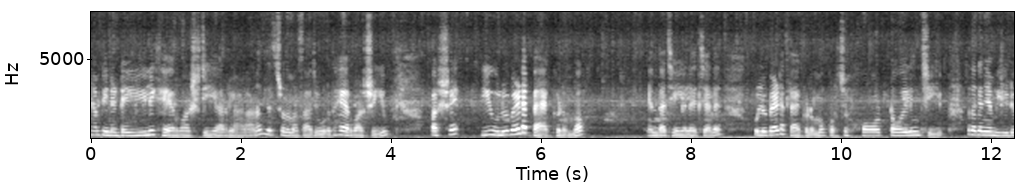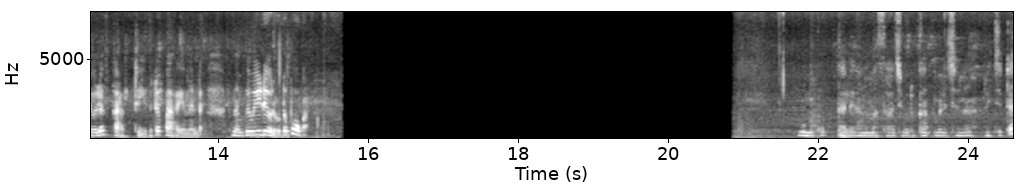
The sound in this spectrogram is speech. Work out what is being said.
ഞാൻ പിന്നെ ഡെയിലി ഹെയർ വാഷ് ചെയ്യാറുള്ള ആളാണ്. ജസ്റ്റ് ഒന്ന് മസാജ് കൊടുത്ത് ഹെയർ വാഷ് ചെയ്യും. പക്ഷേ ഈ ഉലുവയുടെ പാക്ക് ഇടുമ്പോൾ എന്താ ചെയ്യലെന്ന് വെച്ചാൽ ഉലുവയുടെ പാക്ക് ഇടുമ്പോൾ കുറച്ച് ഹോട്ട് ഓയിലിംഗ് ചെയ്യും. അതൊക്കെ ഞാൻ വീഡിയോയിൽ കറക്റ്റ് ചെയ്തിട്ട് പറയുന്നുണ്ട്. അപ്പോൾ നമുക്ക് വീഡിയോയിലോട്ട് പോകാം. നമുക്ക് തലേന്ന് മസാജ് കൊടുക്കാം. വെളിച്ചെണ്ണ വെച്ചിട്ട്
